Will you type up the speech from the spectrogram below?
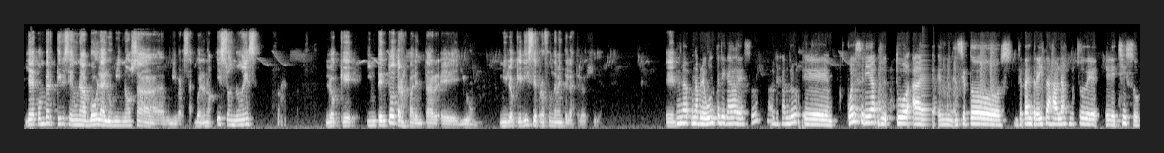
y a convertirse en una bola luminosa universal. Bueno, no, eso no es lo que intentó transparentar eh, Jung ni lo que dice profundamente la astrología. Eh, una, pregunta ligada a eso, Alejandro. Eh, ¿Cuál sería, tú ah, en, ciertos, ciertas entrevistas hablas mucho del hechizo,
